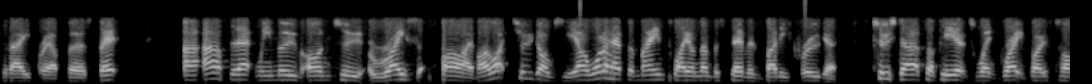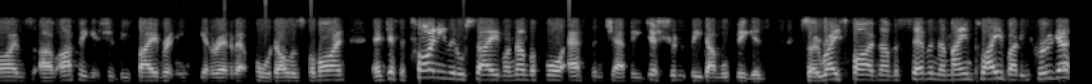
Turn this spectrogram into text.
today for our first bet. Uh, after that, we move on to race five. I like two dogs here. I want to have the main play on number seven, Buddy Kruger. Two starts up here. It's went great both times. Um, I think it should be favourite, and you can get around about four dollars for mine. And just a tiny little save on number four, Aston Chappie. Just shouldn't be double figures. So race five, number seven, the main play, Buddy Kruger.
